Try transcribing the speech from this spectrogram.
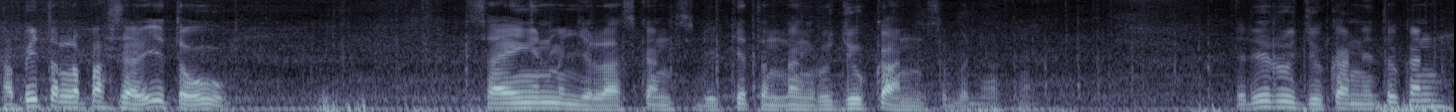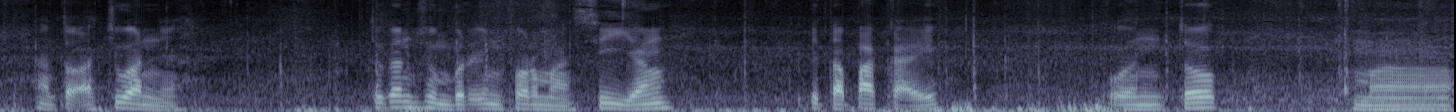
Tapi terlepas dari itu saya ingin menjelaskan sedikit tentang rujukan sebenarnya. Jadi rujukan itu kan atau acuan ya itu kan sumber informasi yang kita pakai untuk me,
